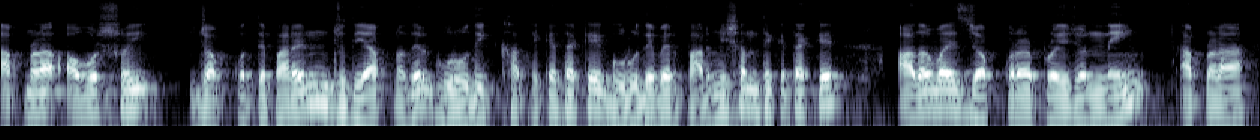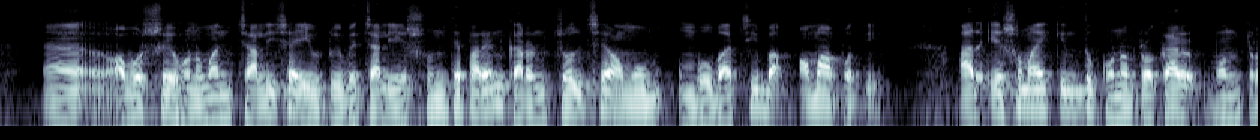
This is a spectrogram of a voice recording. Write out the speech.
আপনারা অবশ্যই জব করতে পারেন যদি আপনাদের গুরু দীক্ষা থেকে থাকে, গুরুদেবের পারমিশন থেকে থাকে। আদারওয়াইজ জব করার প্রয়োজন নেই। আপনারা অবশ্যই হনুমান চালিশা ইউটিউবে চালিয়ে শুনতে পারেন, কারণ চলছে অমু, অম্বুবাচী বা অমাপতি। আর এ সময় কিন্তু কোনো প্রকার মন্ত্র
